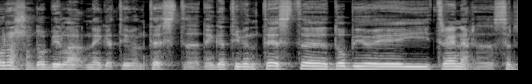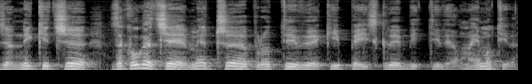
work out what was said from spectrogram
konačno dobila negativan test. Negativan test dobio je i trener Srđan Nikić, za koga će meč protiv ekipe Iskre biti veoma emotivan.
